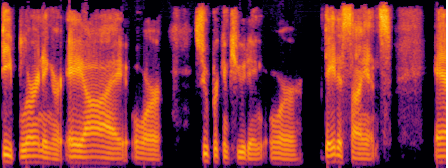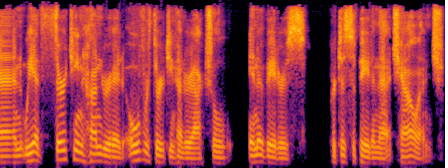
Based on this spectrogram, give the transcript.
deep learning or AI or supercomputing or data science. And we had 1300, over 1300 actual innovators participate in that challenge.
